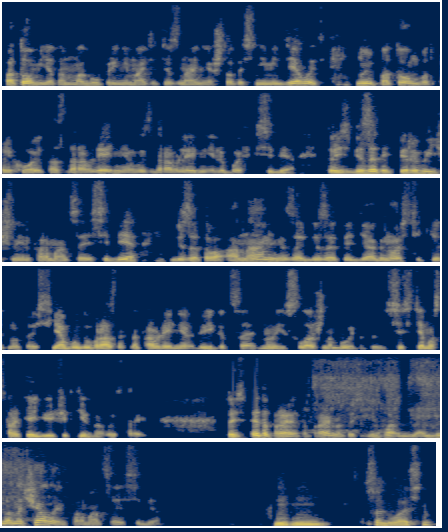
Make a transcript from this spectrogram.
потом я там могу принимать эти знания, что-то с ними делать, ну и потом вот приходит оздоровление, выздоровление любовь к себе. То есть без этой первичной информации о себе, без этого анамнеза, без этой диагностики, ну то есть я буду в разных направлениях двигаться, ну и сложно будет эту систему, стратегию эффективно выстроить. То есть это про это, правильно? То есть инфо... для начала информация о себе. Угу. Согласен.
